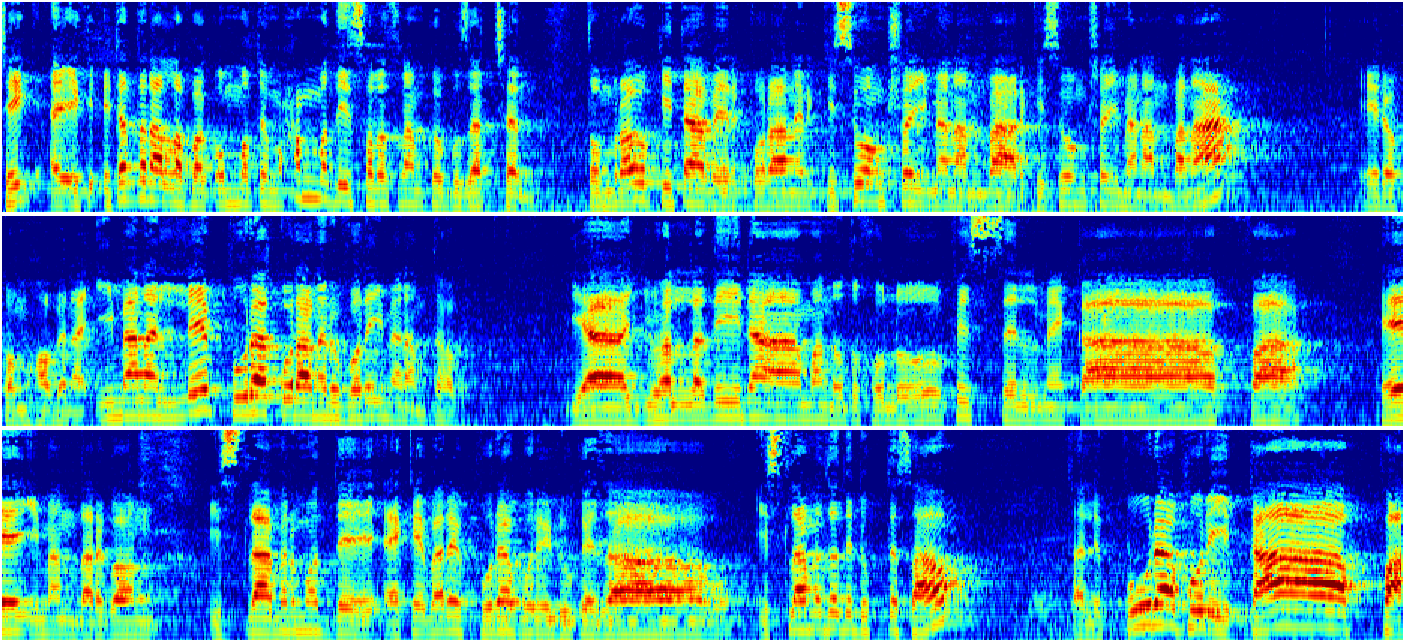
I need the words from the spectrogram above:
ঠিক এটা দ্বারা আল্লাপাক উম্মতে মোহাম্মদ সাল্লাহামকে বুঝাচ্ছেন, তোমরাও কিতাবের কোরআনের কিছু অংশ ইমান আনবা আর কিছু অংশ ইমান আনবা না। এরকম হবে না। ইমান আনলে পুরা কোরআনের উপরে ইমান আনতে হবে। ইয়া আইয়ুহাল্লাযীনা আমানু দুখুলু ফিস-সিলমি কাফা। হে ইমানদারগণ, ইসলামের মধ্যে একেবারে পুরাপুরি ঢুকে যাও। ইসলামে যদি ঢুকতে চাও, তাহলে পুরাপুরি কাফা,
